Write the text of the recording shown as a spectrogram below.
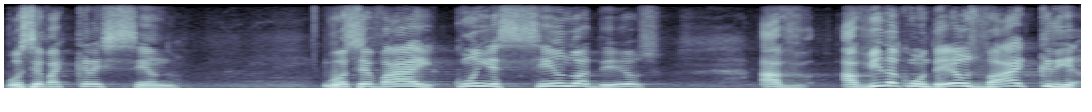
você vai crescendo. Você vai conhecendo a Deus a, a vida com Deus vai criar,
